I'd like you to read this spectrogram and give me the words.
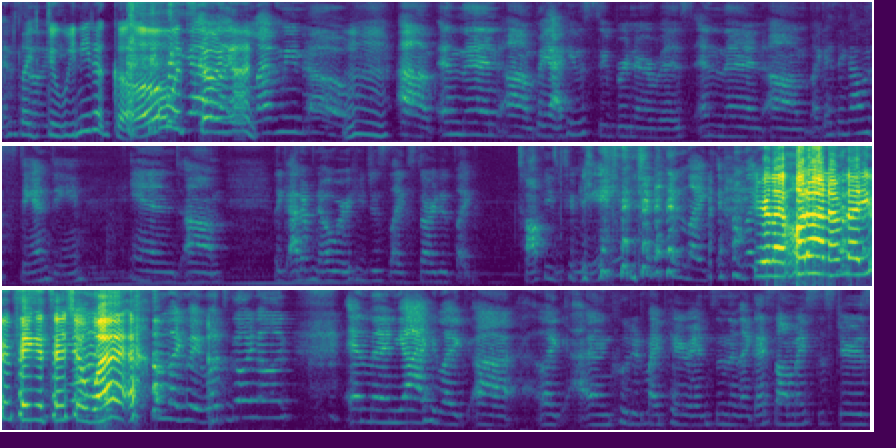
and so Like, do we need to go? What's Yeah, going like, on? Let me know. Mm-hmm. Um, and then, um, but yeah, he was super nervous. And then, um, like I think I was standing, and um, like out of nowhere, he just like started like talking to me, and like I'm like You're like, hold on, I'm not even paying attention. Yeah. What? I'm like, wait, what's going on? And then yeah, he like uh like I included my parents, and then like I saw my sisters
